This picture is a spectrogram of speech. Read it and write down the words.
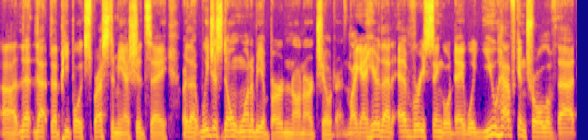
uh, that that that people express to me, I should say, or that we just don't want to be a burden on our children. Like I hear that every single day. Well, you have control of that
